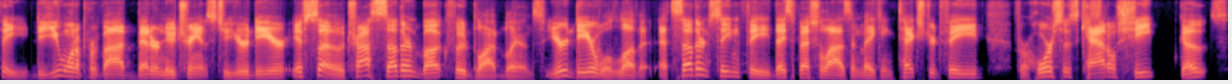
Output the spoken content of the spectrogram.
Feed. Do you want to provide better nutrients to your deer? If so, try Southern Buck Food Plot Blends. Your deer will love it. At Southern Seed and Feed, they specialize in making textured feed for horses, cattle, sheep, goats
